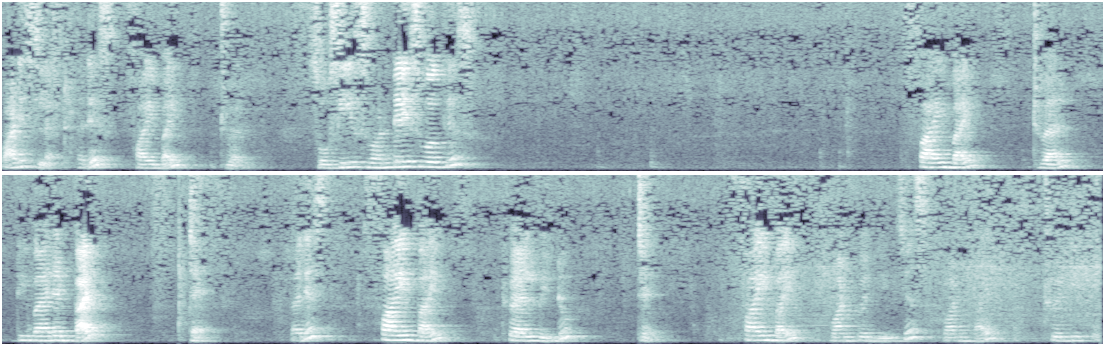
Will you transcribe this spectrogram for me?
what is left? That is 5 by 12. So C's 1 day's work is 5 by 12 divided by 10. That is 5 by 12 into 10. 5 by 120 which is 1 by 24.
